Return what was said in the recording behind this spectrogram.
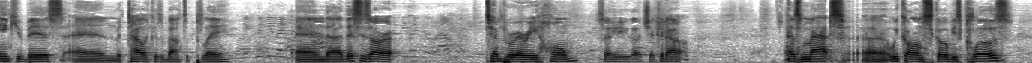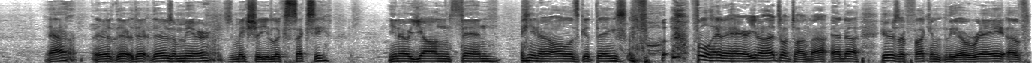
Incubus and Metallica's about to play, and uh, this is our temporary home. So here you go, check it out. That's Matt. Uh, we call him Scobie's clothes. Yeah, there, there, there, there's a mirror to make sure you look sexy. You know, young, thin, you know, all those good things. Full head of hair, you know, that's what I'm talking about. And uh, here's a fucking the array of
